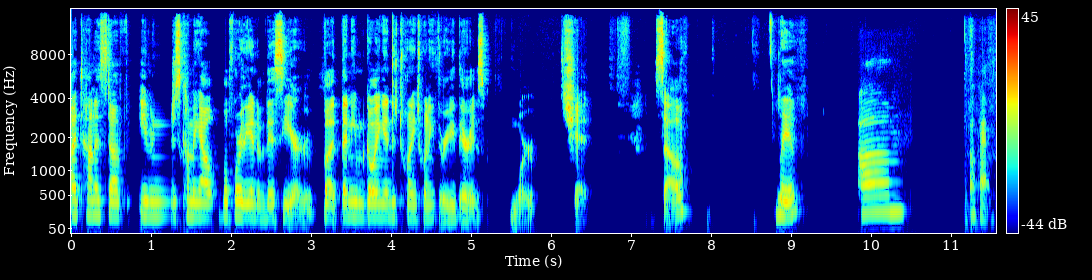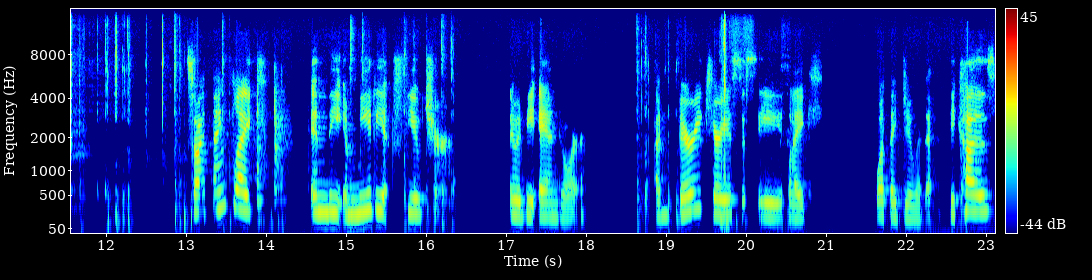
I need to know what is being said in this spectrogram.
a ton of stuff even just coming out before the end of this year, but then even going into 2023 there is more shit. So, Liv. Um okay. So I think like in the immediate future it would be Andor. I'm very curious to see like what they do with it because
